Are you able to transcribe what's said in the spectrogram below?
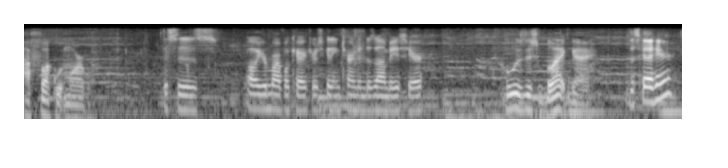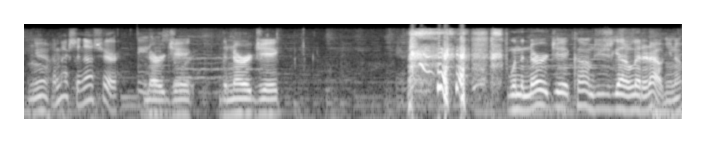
I fuck with Marvel. This is all your Marvel characters getting turned into zombies here. Who is this black guy? This guy here? Yeah. I'm actually not sure. Nerd jig. The nerd jig. when the nerd jig comes, you just gotta let it out, you know?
